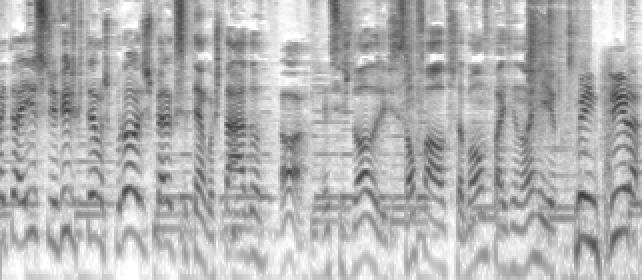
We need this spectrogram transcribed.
Bom, então é isso de vídeo que temos por hoje. Espero que você tenha gostado. Ó, esses dólares são falsos, tá bom? O paizinho não é rico. Mentira!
